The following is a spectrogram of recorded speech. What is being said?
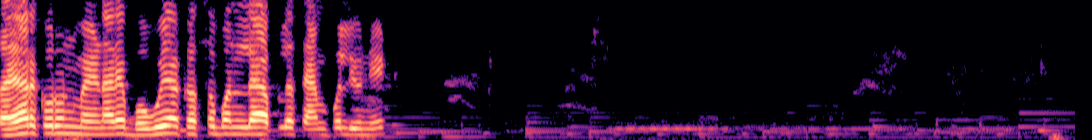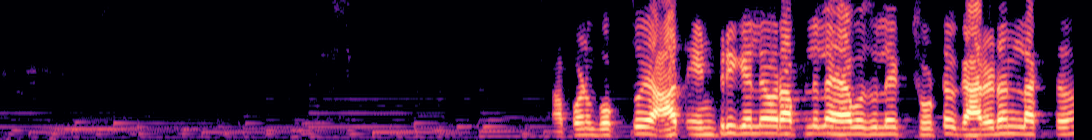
तयार करून मिळणार आहे. बघूया कसं बनलंय आपलं सॅम्पल युनिट आपण बघतोय आत एंट्री केल्यावर आपल्याला ह्या बाजूला एक छोट गार्डन लागतं.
